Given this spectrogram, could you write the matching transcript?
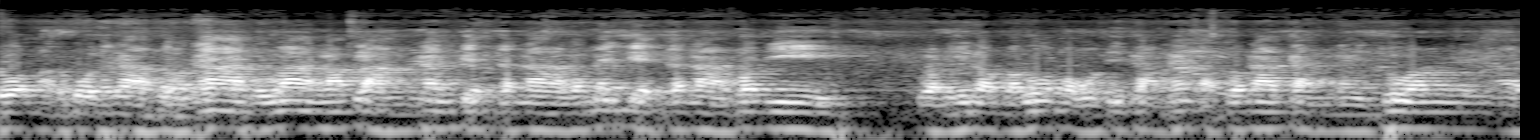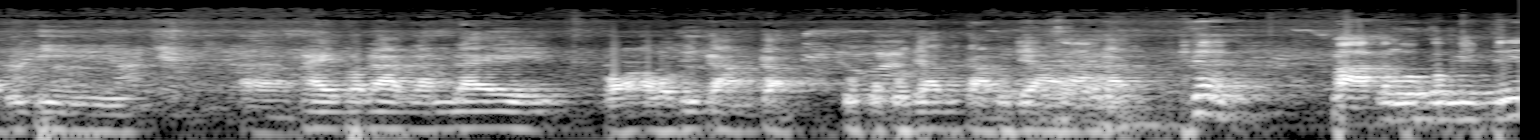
ร่วมอนุโมทนาต่อหน้าหรือว่ารับหลังทั้งเจตนาและไม่เจตนาก็ดี วันนี้เรามาร่วมอโหสิกรรมให้กับพ่อหน้าคกันในช่วงพิธีเอ่อให้พ่อหน้าคนั้นได้ขออโหสิกรรมกับทุกปุญญาตาปุญญานะครับปากกระโหลกกระมิดดิ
